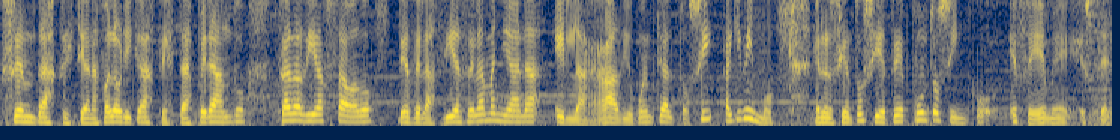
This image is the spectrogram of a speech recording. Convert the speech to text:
Sendas Cristianas Valóricas te está esperando cada día sábado desde las 10 de la mañana en la radio Puente Alto. Sí, aquí mismo, en el 107.5 FM Estéreo.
